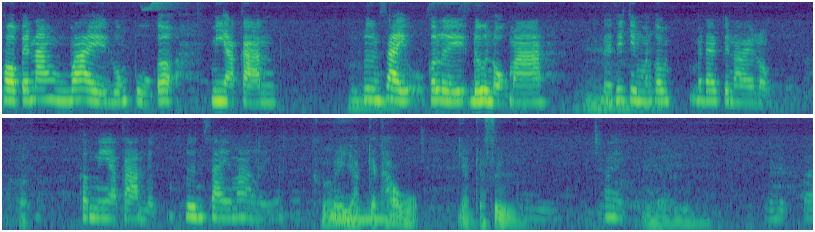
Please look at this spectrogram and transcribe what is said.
พอไปนั่งไหว้หลวงปู่ก็ มีอาการคลื่นไส้ก็เลยเดินออกมาอืมแต่ที่จริงมันก็ไม่ได้เป็นอะไรหรอกครับก็มีอาการแบบคลื่นไส้มากเลย คือไม่อยากจะเข้า อยากจะสื่อ ใช่อืมเบะป้า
